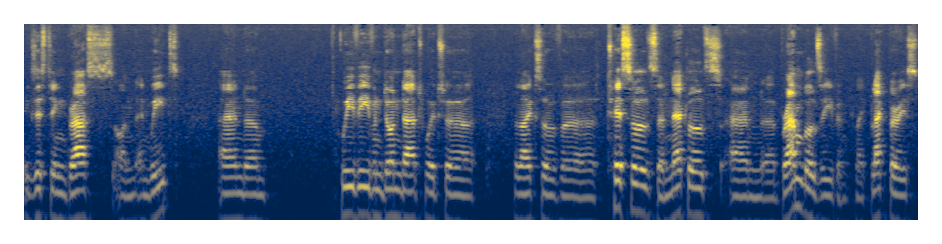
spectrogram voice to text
existing grass on, and weeds. And um, we've even done that with uh, the likes of uh, thistles and nettles and uh, brambles even, like blackberries.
